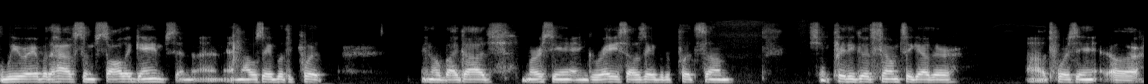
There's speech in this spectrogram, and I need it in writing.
We were able to have some solid games, and and, and I was able to put, you know, by God's mercy and grace, I was able to put some some pretty good film together uh, towards the uh,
